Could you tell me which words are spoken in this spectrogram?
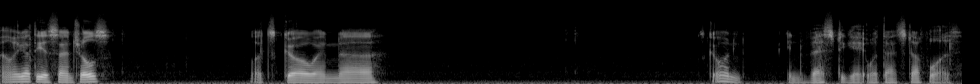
Well, we got the essentials. Let's go and, uh... Let's go and investigate what that stuff was.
